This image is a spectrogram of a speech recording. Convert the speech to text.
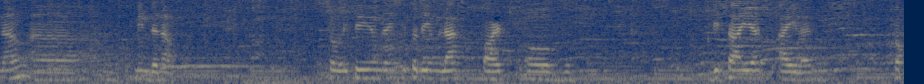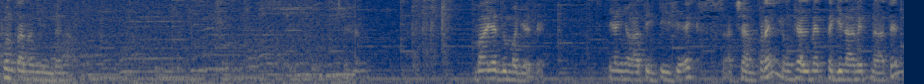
ng uh, Mindanao. So, ito yung ito na yung last part of Visayas Islands papunta ng Mindanao. Via Dumaguete. Yan yung ating PCX. At syempre, yung helmet na ginamit natin.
